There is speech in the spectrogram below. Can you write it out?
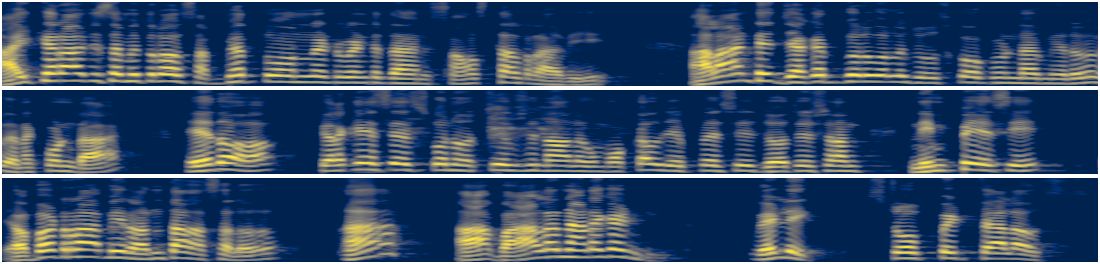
ఐక్యరాజ్య సమితిలో సభ్యత్వం ఉన్నటువంటి దాని సంస్థలు రావి అలాంటి జగద్గురువులను చూసుకోకుండా మీరు వినకుండా ఏదో పిలకేసేసుకొని వచ్చేసి నాలుగు మొక్కలు చెప్పేసి జ్యోతిషాన్ని నింపేసి ఎవడరా మీరంతా అసలు? ఆ? వాళ్ళని అడగండి. వెళ్ళి స్టోప్ పిట్ ఫెలోస్.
